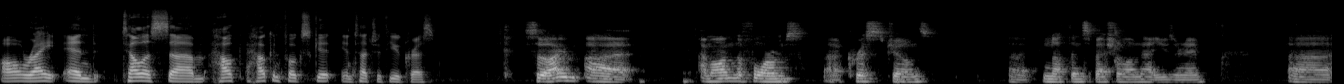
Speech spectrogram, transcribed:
All right, and tell us um, how how can folks get in touch with you, Chris? So I'm. Uh, I'm on the forums. Uh, Chris Jones. Uh, nothing special on that username. Uh,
